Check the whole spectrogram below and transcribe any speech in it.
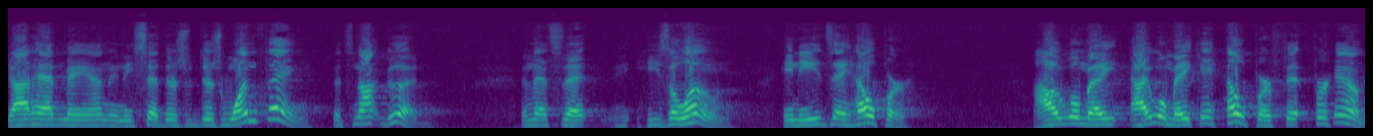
God had man, and he said, there's, there's one thing that's not good, and that's that he's alone. He needs a helper. I will make, I will make a helper fit for him.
